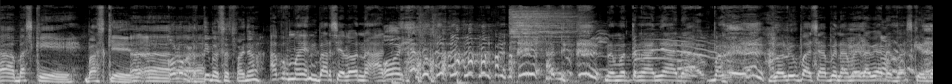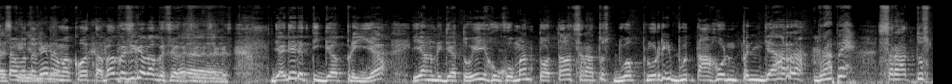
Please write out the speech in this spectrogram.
Ah, Basque. Basque. Heeh. Kok lo ngerti bahasa Spanyol? Apa main Barcelona? Ada, Oh iya. ada nama tengahnya ada. Gua lupa siapa namanya tapi ada Basque Nama Basque. tengahnya nama kota. Bagus juga bagus bagus, bagus, bagus. Jadi ada tiga pria yang dijatuhi hukuman total 120 ribu tahun penjara. Berapa? 120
